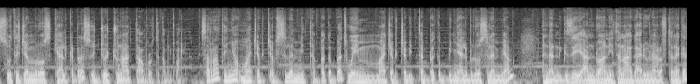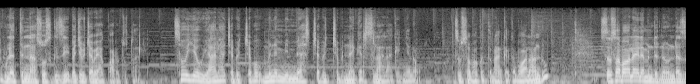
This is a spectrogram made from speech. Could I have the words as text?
እሱ ተጀምሮ እስኪያልቅ ድረስ እጆቹን አጣምሮ ተቀምጧል። ሰራተኛው ማጨብጨብ ስለሚጠበቅበት ወይም ማጨብጨብ ይጠበቅብኛል ብሎ ስለሚያምን አንዳንድ ጊዜ አንዷን የተናጋሪውን አረፍተ ነገር ሁለትና ሶስት ጊዜ በጭብጨባ ያቋርጡታል። ሰውየው ያላጨበጨበው ምንም የሚያስጨበጭብ ነገር ስላላገኘ ነው። ስብሰባው ከተጠናቀቀ በኋላ አንዱ ስብሰባው ላይ ለምንድን ነው እንደዛ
